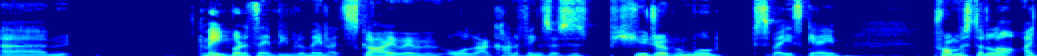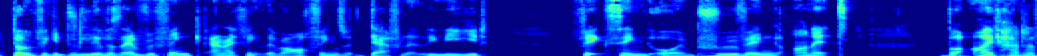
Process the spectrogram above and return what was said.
Um, made by the same people who made like Skyrim and all that kind of thing. So it's this huge open world space game. Promised a lot. I don't think it delivers everything, and I think there are things that definitely need fixing or improving on it. But I've had a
